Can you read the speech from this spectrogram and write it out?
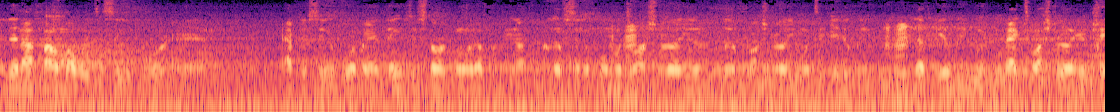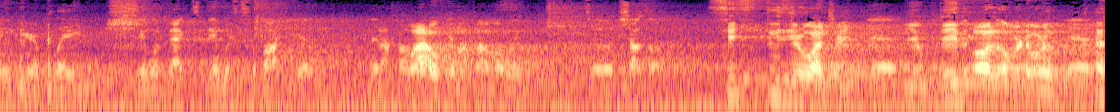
and then I found my way to Singapore. And after Singapore, man, things just started going up for me. I, I left Singapore, went Mm-hmm. to Australia, left Australia, went to Italy, Mhm. left Italy, went back to Australia, came here and played, then went back, to, then went to Slovakia, and then I found Wow. my, then I found my way zone. Since 2013, Yeah. you've been all over the world. Yeah.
